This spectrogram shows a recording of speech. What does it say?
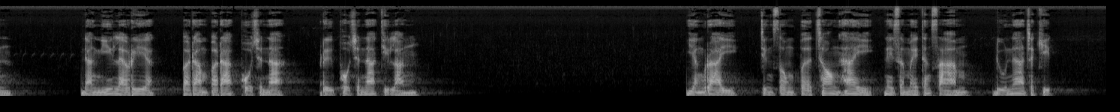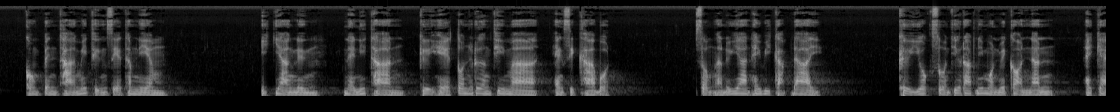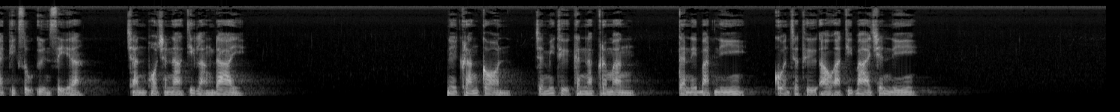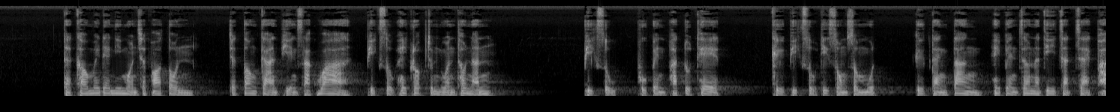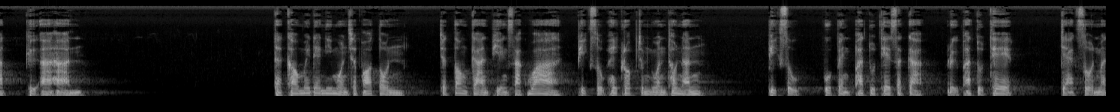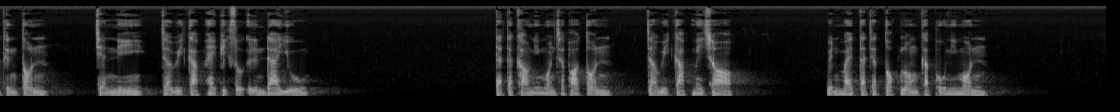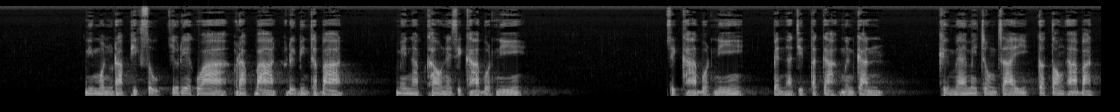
ดังนี้แล้วเรียก ปรัมประโภชนะ หรือโภชนะทีหลัง อย่างไรจึงทรงเปิดช่องให้ในสมัยทั้งสามดูน่าจะคิด คงเป็นทางไม่ถึงเสียธรรมเนียม อีกอย่างหนึ่ง ในนิทานคือเหตุต้นเรื่องที่มาแห่งสิกขาบททรงอนุญาตให้วิกับได้ คือยกส่วนที่รับนิมนต์ไว้ก่อนนั้น ให้แก่ภิกษุอื่นเสีย ฉันโภชนะที่หลังได้ ในครั้งก่อนจะไม่ถือกันนักกระมัง แต่ในบัดนี้ควรจะถือเอาอธิบายเช่นนี้ ถ้าเขาไม่ได้นิมนต์เฉพาะตน จะต้องการเพียงสักว่าภิกษุให้ครบจำนวนเท่านั้น ภิกษุผู้เป็นพัตตุเทศ คือภิกษุที่ทรงสมมุติ คือแต่งตั้งให้เป็นเจ้าหน้าที่จัดแจกพัดคืออาหาร ถ้าเขาไม่ได้นิมนต์เฉพาะตน จะต้องการเพียงสักว่าภิกษุให้ครบจำนวนเท่านั้น ภิกษุผู้เป็นพัตตุเทศกะหรือพัตตุเทศ แจกส่วนมาถึงตน เช่นนี้จะวิกับให้ภิกษุอื่นได้อยู่ แต่ถ้าเขานิมนต์เฉพาะตนจะวิกับไม่ชอบ เว้นไว้แต่จะตกลงกับผู้นิมนต์นิมนต์รับภิกษุที่เรียกว่ารับบาตรหรือบิณฑบาตไม่นับเข้าในสิกขาบทนี้ สิกขาบทนี้เป็นอจิตตกะเหมือนกัน คือแม้ไม่จงใจก็ต้องอาบัติ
